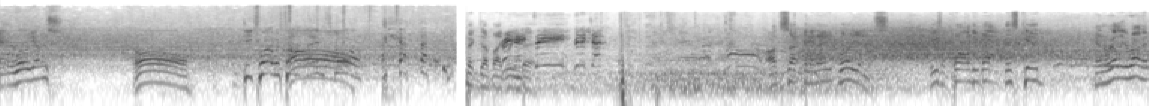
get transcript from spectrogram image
And Williams. Oh. Detroit was trying to let him oh. score. Picked up by Green Bay. On second and eight, Williams. He's a quality back. This kid can really run it.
